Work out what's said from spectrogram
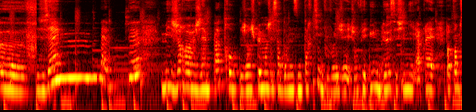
Euh, j'aime un peu mais genre, euh, j'aime pas trop. Genre, je peux manger ça dans une tartine. Vous voyez, j'en fais une, deux, c'est fini. Après, par exemple,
